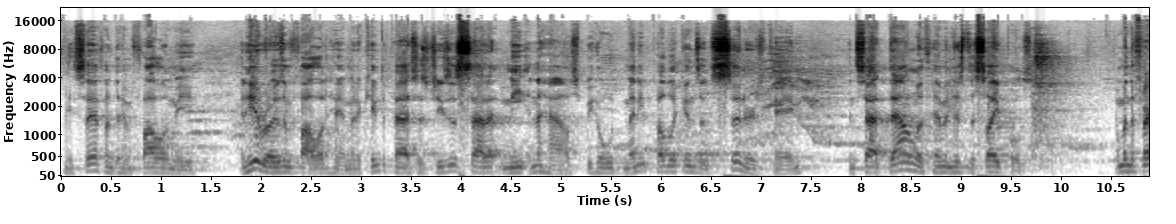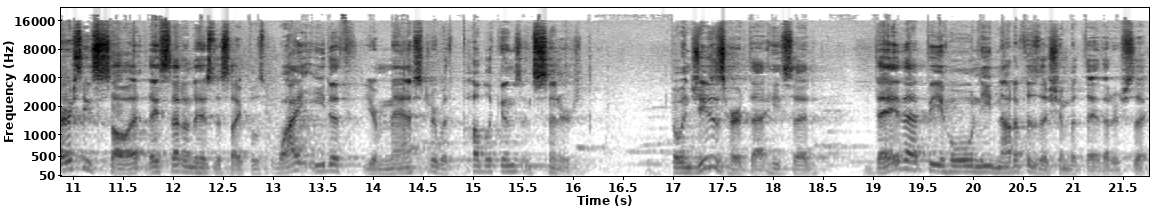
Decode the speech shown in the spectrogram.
He saith unto him, Follow me. And he arose and followed him. And it came to pass, as Jesus sat at meat in the house, behold, many publicans and sinners came and sat down with him and his disciples. And when the Pharisees saw it, they said unto his disciples, Why eateth your master with publicans and sinners? But when Jesus heard that, he said, They that be whole need not a physician, but they that are sick.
